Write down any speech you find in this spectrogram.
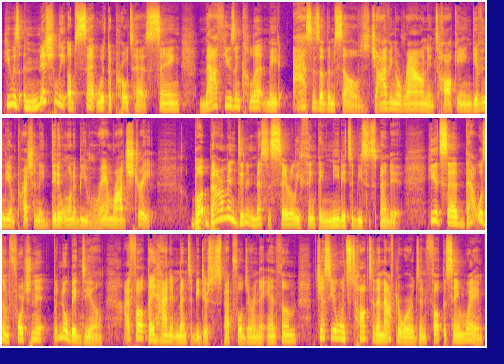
He was initially upset with the protests, saying Matthews and Collett made asses of themselves, jiving around and talking, giving the impression they didn't want to be ramrod straight. But Bowerman didn't necessarily think they needed to be suspended. He had said that was unfortunate, but no big deal. I felt they hadn't meant to be disrespectful during the anthem. Jesse Owens talked to them afterwards and felt the same way.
